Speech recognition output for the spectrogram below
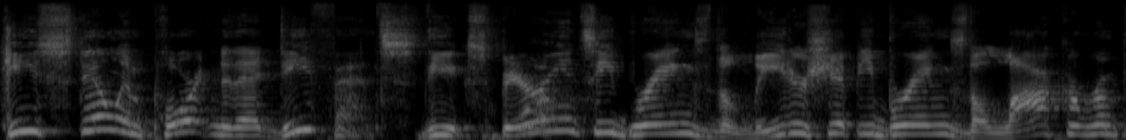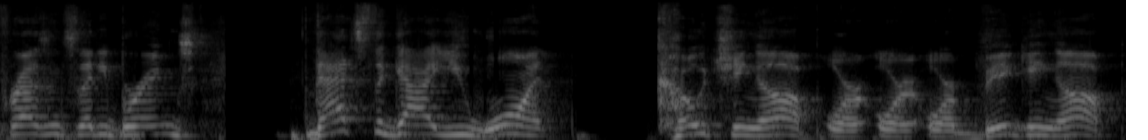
he's still important to that defense. The experience he brings, the leadership he brings, the locker room presence that he brings. That's the guy you want coaching up or or or bigging up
